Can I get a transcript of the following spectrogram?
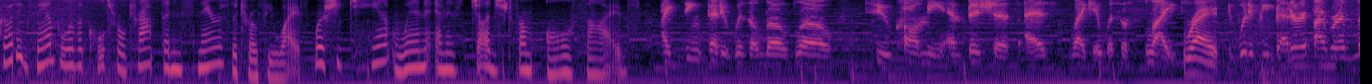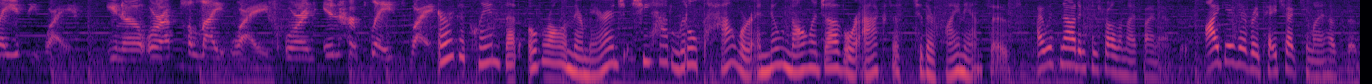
good example of a cultural trap that ensnares the trophy wife, where she can't win and is judged from all sides. I think that it was a low blow to call me ambitious as like it was a slight. Right. Would it be better if I were a lazy wife? You know, or a polite wife, or an in her place wife. Erika claims that overall in their marriage, she had little power and no knowledge of or access to their finances. I was not in control of my finances. I gave every paycheck to my husband.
